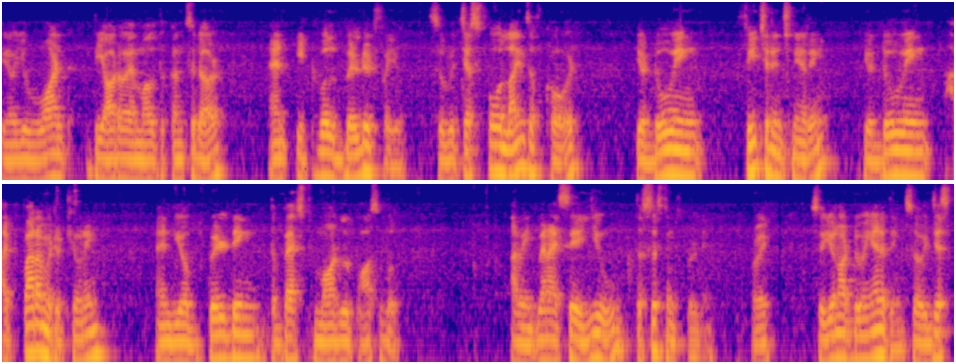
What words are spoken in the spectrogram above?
you know you want the AutoML to consider, and it will build it for you. So with just four lines of code, you're doing feature engineering, you're doing hyperparameter tuning, and you're building the best model possible. I mean, when I say you, the system's building, right? So you're not doing anything. So it just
